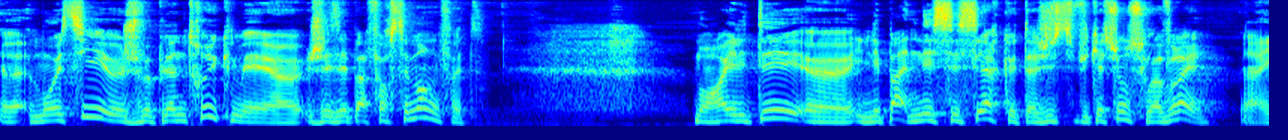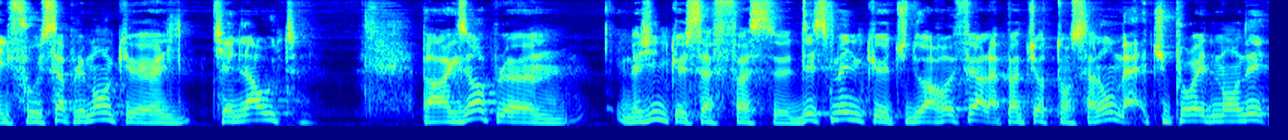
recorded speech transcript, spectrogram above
euh, moi aussi euh, je veux plein de trucs mais je les ai pas forcément en fait. Bon, en réalité, il n'est pas nécessaire que ta justification soit vraie. Il faut simplement qu'elle tienne la route. Par exemple, imagine que ça fasse des semaines que tu dois refaire la peinture de ton salon, bah, tu pourrais demander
